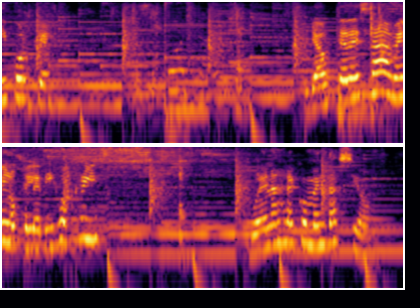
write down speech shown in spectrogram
¿Y por qué? Ya ustedes saben lo que le dijo Chris. Buena recomendación.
